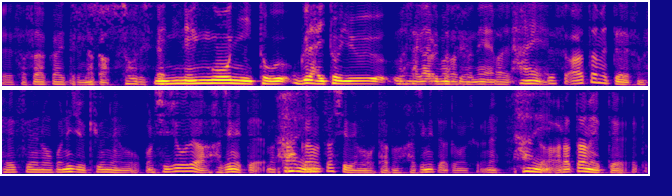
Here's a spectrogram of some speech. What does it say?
えー、ささやかれてる中。そうですね。2年後にと、ぐらいという噂がありますよね。はい。はい、です改めて、その平成の29年を、この市場では初めて、まあ、単価の雑誌でも多分初めてだと思うんですけどね。はい。改めて、えっと、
